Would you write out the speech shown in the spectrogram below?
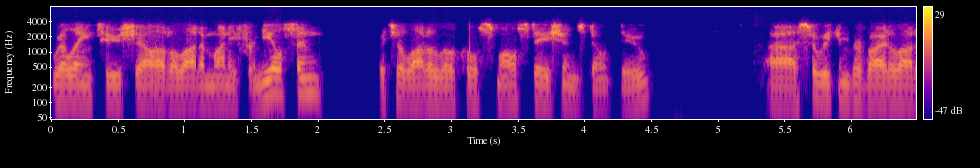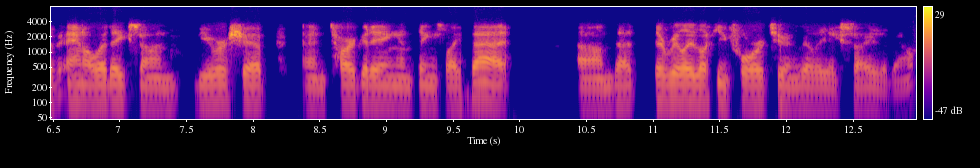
willing to shell out a lot of money for Nielsen, which a lot of local small stations don't do. Uh, so we can provide a lot of analytics on viewership and targeting and things like that um, that they're really looking forward to and really excited about.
